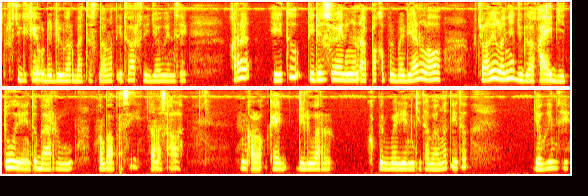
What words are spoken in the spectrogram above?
Terus juga kayak udah di luar batas banget itu harus dijauhin sih. Karena ya itu tidak sesuai dengan apa kepribadian lo. Kecuali lo nya juga kayak gitu ya itu baru. Nggak apa apa sih nggak masalah. Dan kalau kayak di luar kepribadian kita banget itu jauhin sih.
